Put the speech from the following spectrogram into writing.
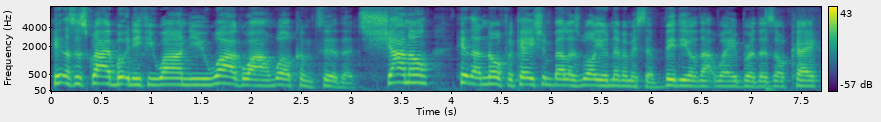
Hit the subscribe button if you are new. Wagwan, welcome to the channel. Hit that notification bell as well. You'll never miss a video that way, brothers, okay?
